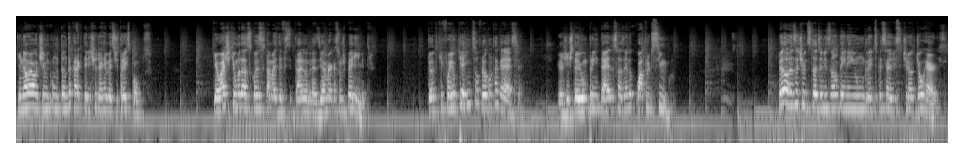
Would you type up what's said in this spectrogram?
que não é um time com tanta característica de arremesso de três pontos. Que eu acho que uma das coisas que está mais deficitária no Brasil é a marcação de perímetro. Tanto que foi o que a gente sofreu contra a Grécia. E a gente teve um Printeses fazendo 4 de 5. Pelo menos o time dos Estados Unidos não tem nenhum grande especialista tirando Joe Harris.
